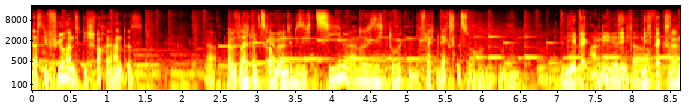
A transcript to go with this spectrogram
dass die Führhand die schwache Hand ist. Ja. beim Vielleicht gibt es. Leute, die sich ziehen und andere, die sich drücken. Vielleicht wechselst du auch mal mittendrin. Nee, weg, Andi, wir nicht, sind da nicht wechseln.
